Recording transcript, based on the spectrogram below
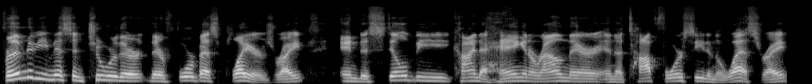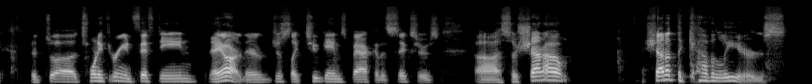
for them to be missing two of their their four best players, right? And to still be kind of hanging around there in a top four seed in the West, right? They're uh, 23 and 15. They are. They're just like two games back of the Sixers. Uh, so shout out. Shout out the Cavaliers.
